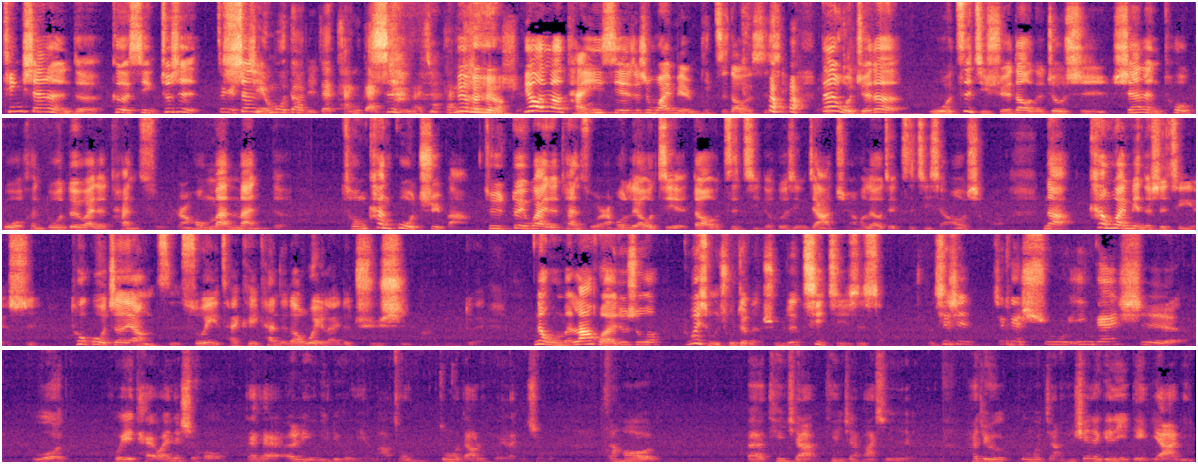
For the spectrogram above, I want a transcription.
听 Shannon 的个性，就是这个节目到底在谈感情还是谈？没有没有没有，要要谈一些就是外面人不知道的事情。但是我觉得我自己学到的就是 Shannon 透过很多对外的探索，然后慢慢的从看过去吧。就是对外的探索，然后了解到自己的核心价值，然后了解自己想要什么。那看外面的事情也是透过这样子，所以才可以看得到未来的趋势嘛，对。那我们拉回来就说，为什么出这本书？这契机是什么？其实这个书应该是我回台湾的时候，大概二零一六年嘛，从中国大陆回来的时候，然后呃，天下天下发行人。他就跟我讲说：“现在给你一点压力，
